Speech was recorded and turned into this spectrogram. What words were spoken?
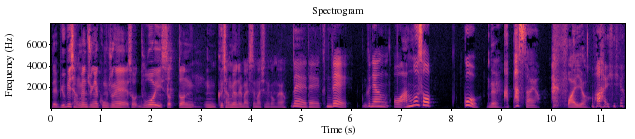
네, 뮤비 장면 중에 공중에서 누워 있었던 네. 음, 그 장면을 말씀하시는 건가요? 네, 네. 근데 그냥 어, 안 무섭고 네, 아팠어요. 와이어. 와이어.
